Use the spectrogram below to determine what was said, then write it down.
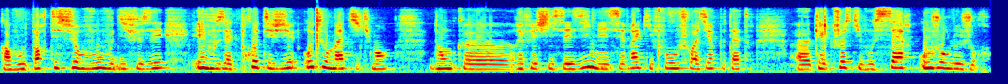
Quand vous le portez sur vous, vous diffusez et vous êtes protégé automatiquement. Donc réfléchissez-y, mais c'est vrai qu'il faut choisir peut-être quelque chose qui vous sert au jour le jour.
